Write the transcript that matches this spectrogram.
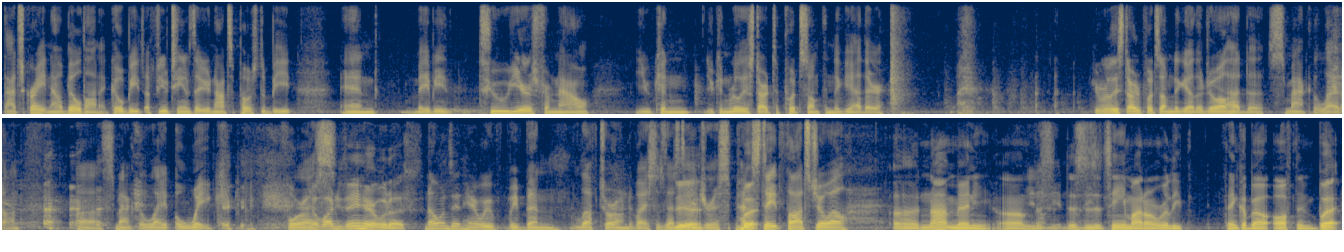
That's great. Now build on it. Go beat a few teams that you're not supposed to beat, and maybe two years from now, you can you can really start to put something together. you can really start to put something together. Joel had to smack the light on, uh, smack the light awake for us. Nobody's in here with us. No one's in here. We've we've been left to our own devices. That's Yeah, dangerous. Penn but- State thoughts, Joel. Uh, not many. Um, this this is a team I don't really think about often, but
